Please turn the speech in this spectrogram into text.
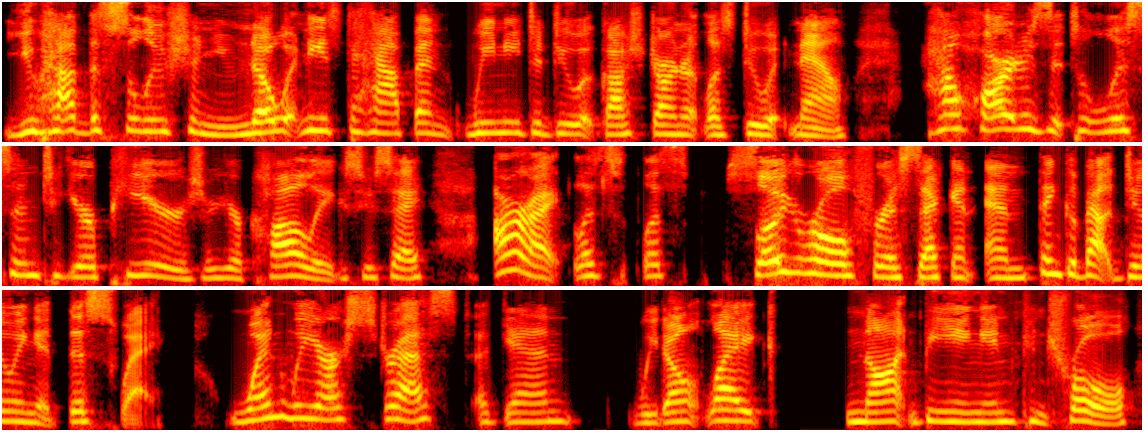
you have the solution you know what needs to happen we need to do it gosh darn it let's do it now how hard is it to listen to your peers or your colleagues who say all right let's let's slow your roll for a second and think about doing it this way when we are stressed again we don't like not being in control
